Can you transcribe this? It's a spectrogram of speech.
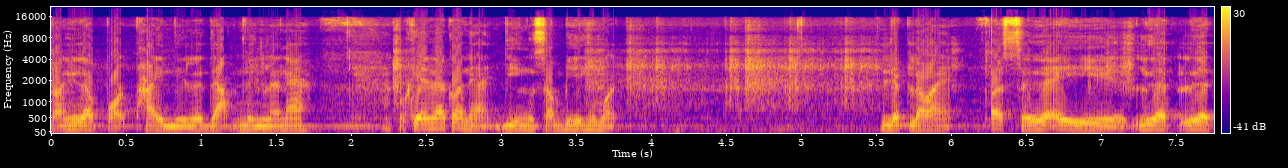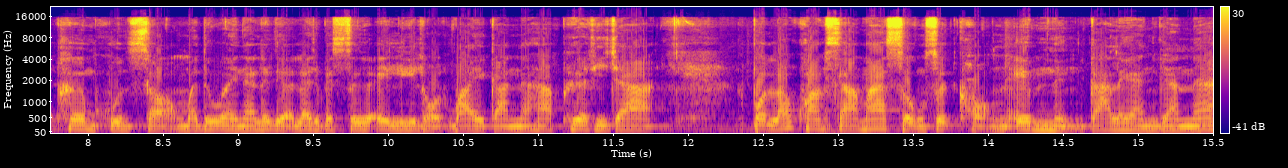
ตอนนี้เราปลอดภัยในระดับหนึ่งแล้วนะโอเคแล้วก็เนี่ยยิงซอมบี้ให้หมด เรียบร้อย ก็ซื้อไอ้เลือดเลือดเพิ่มคูณ 2 มาด้วยนะแล้วเดี๋ยวเราจะไปซื้อไอ้รีโหลดไวกันนะฮะเพื่อที่จะปลดล็อกความสามารถสูงสุดของ M1 กาแลนกันนะ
